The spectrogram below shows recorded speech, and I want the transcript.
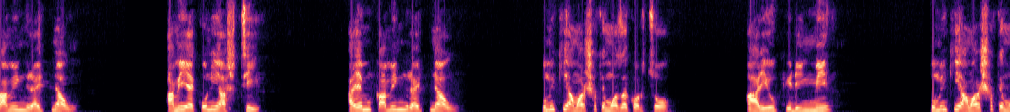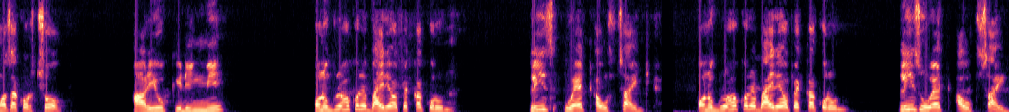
coming right now আমি এখনই আসছি। I am coming right now তুমি কি আমার সাথে মজা করছ? আর ইউ কিডিং মি তুমি কি আমার সাথে মজা করছ? আর ইউ কিডিং মি অনুগ্রহ করে বাইরে অপেক্ষা করুন। প্লিজ ওয়েট আউটসাইড অনুগ্রহ করে বাইরে অপেক্ষা করুন। প্লিজ ওয়েট আউটসাইড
